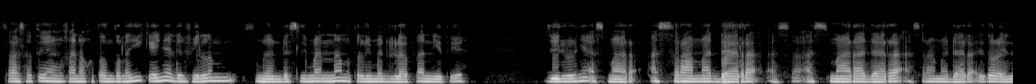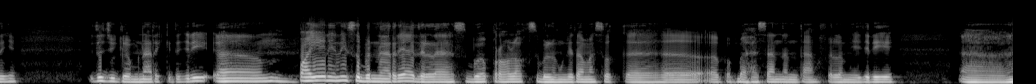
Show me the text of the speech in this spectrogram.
Salah satu yang akan aku tonton lagi kayaknya ada film 1956 atau 58 gitu ya. Judulnya Asmara Asrama Dara As Asmara Dara Asrama Dara itu lah intinya itu juga menarik gitu. Jadi um, poin ini sebenarnya adalah sebuah prolog sebelum kita masuk ke uh, pembahasan tentang filmnya. Jadi uh,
